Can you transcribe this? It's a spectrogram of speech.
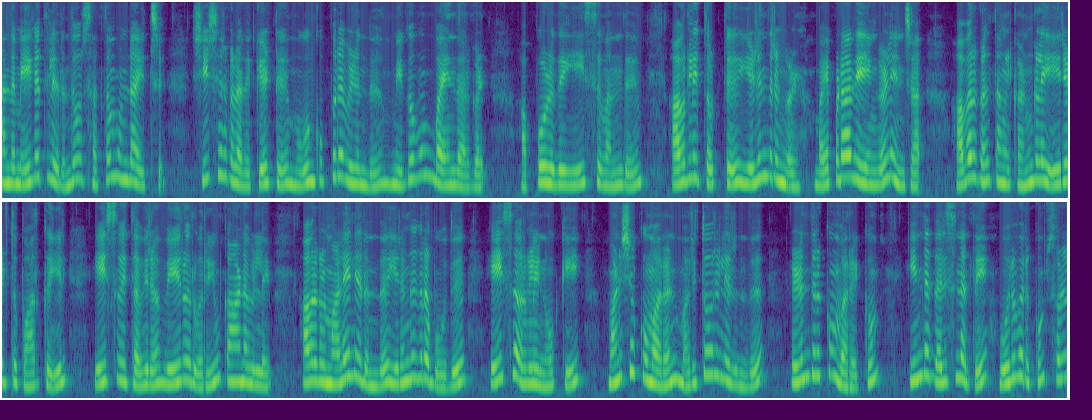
அந்த மேகத்திலிருந்து ஒரு சத்தம் உண்டாயிற்று. சீஷர்கள் அதை கேட்டு முகங்குப்புற விழுந்து மிகவும் பயந்தார்கள். அப்பொழுது இயேசு வந்து அவர்களை தொட்டு எழுந்திருங்கள் பயப்படாதேயுங்கள் என்றார். அவர்கள் தங்கள் கண்களை ஏறெடுத்து பார்க்கையில் இயேசுவை தவிர வேறொருவரையும் காணவில்லை. அவர்கள் மலையிலிருந்து இறங்குகிற போது இயேசு அவர்களை நோக்கி மனுஷகுமாரன் மரித்தோரிலிருந்து எழுந்திருக்கும் வரைக்கும் இந்த தரிசனத்தை ஒருவருக்கும் சொல்ல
